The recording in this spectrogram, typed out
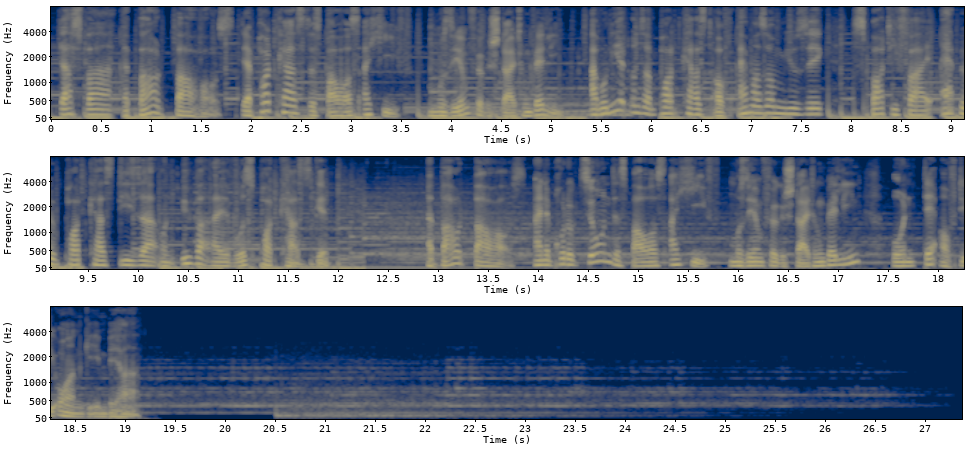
Das war About Bauhaus, der Podcast des Bauhaus Archiv, Museum für Gestaltung Berlin. Abonniert unseren Podcast auf Amazon Music, Spotify, Apple Podcast, Deezer und überall, wo es Podcasts gibt. About Bauhaus, eine Produktion des Bauhaus Archiv, Museum für Gestaltung Berlin und der Auf die Ohren GmbH.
